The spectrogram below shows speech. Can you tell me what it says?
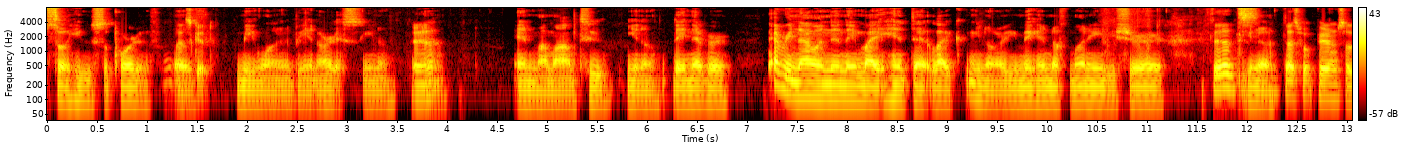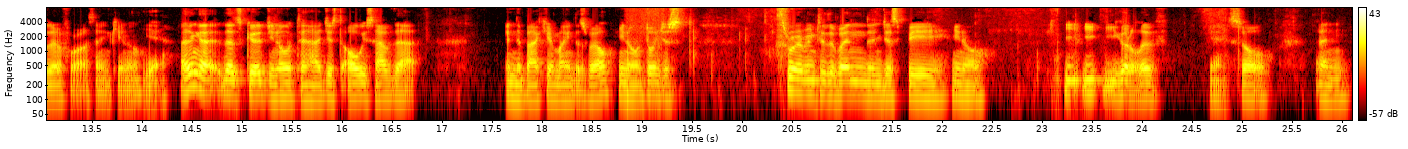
so he was supportive. That's of good. Me wanting to be an artist, you know. Yeah. and my mom too. You know, they never. Every now and then they might hint at like, you know, are you making enough money? Are you sure? That's You know. that's what parents are there for. I think you know. Yeah, I think that, that's good. You know, to just always have that in the back of your mind as well. You know, don't just throw everything to the wind and just be. You know, you you, you got to live. Yeah. So, and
